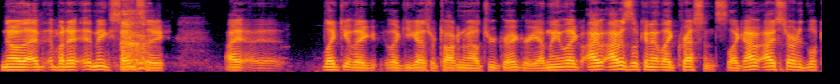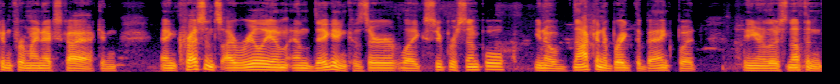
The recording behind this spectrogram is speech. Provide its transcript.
no, that, but it, it makes sense. I, I uh, like you like like you guys were talking about Drew Gregory. I mean, like I, I was looking at like crescents. Like I, I started looking for my next kayak and and crescents. I really am, am digging because they're like super simple. You know, not going to break the bank, but you know, there's nothing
